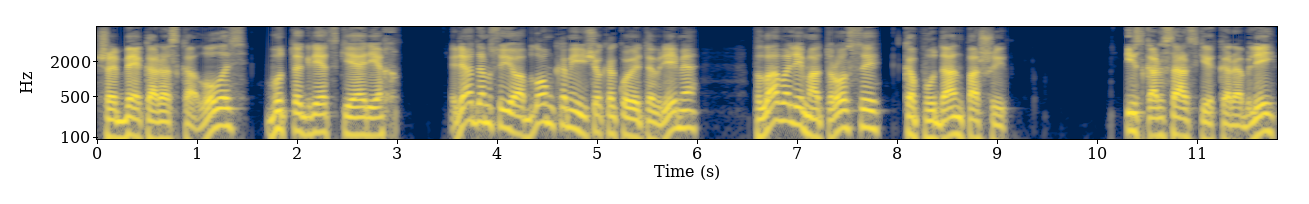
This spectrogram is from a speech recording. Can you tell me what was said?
Шебека раскололась, будто грецкий орех. Рядом с ее обломками еще какое-то время плавали матросы Капудан-Паши. Из корсарских кораблей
